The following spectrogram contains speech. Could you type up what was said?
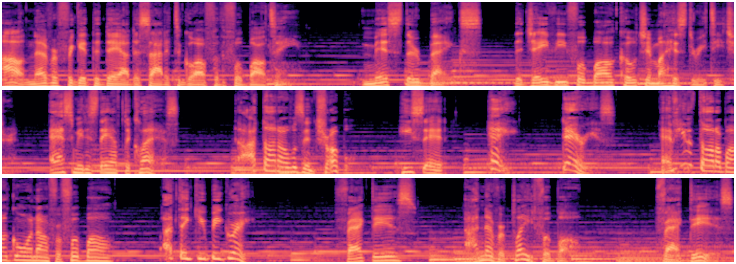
I'll never forget the day I decided to go out for the football team. Mr. Banks, the JV football coach and my history teacher, asked me to stay after class. I thought I was in trouble. He said, Hey, Darius, have you thought about going out for football? I think you'd be great. Fact is, I never played football. Fact is,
